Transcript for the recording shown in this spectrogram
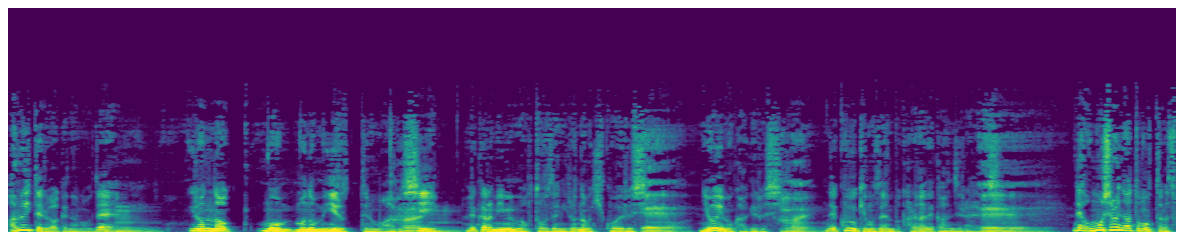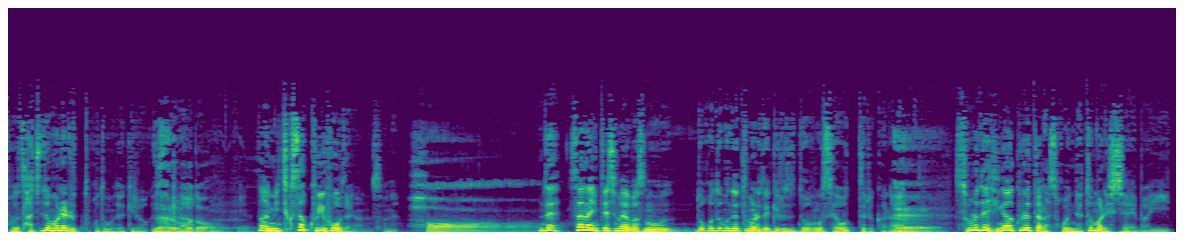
歩いてるわけなので、いろんなもうものを見るっていうのもあるし、それから耳も当然いろんなもの聞こえるし、ええ匂いも嗅げるし、はいで、空気も全部体で感じられるし、えで、面白いなと思ったらそこで立ち止まれるってこともできるわけえだから。なるほど。だから道草食い放題なんですよね。はあ。で、さらに言ってしまえば、その、どこでも寝泊まりできる道具を背負ってるから、ええそれで日が暮れたらそこに寝泊まりしちゃえばいい。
